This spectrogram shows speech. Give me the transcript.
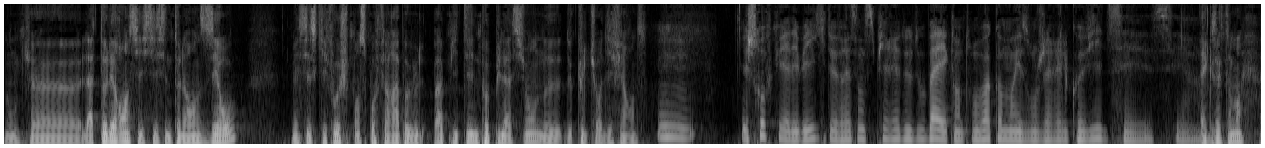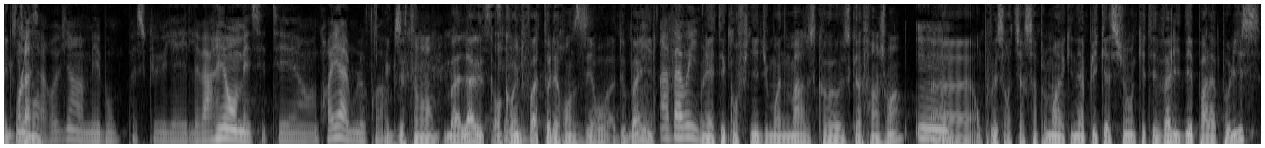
Donc, euh, la tolérance ici, c'est une tolérance zéro, mais c'est ce qu'il faut, je pense, pour faire habi- habiter une population de, de cultures différentes. Hmm. Et je trouve qu'il y a des pays qui devraient s'inspirer de Dubaï. Et quand on voit comment ils ont géré le Covid, c'est. euh, Exactement. Bon, là, exactement. ça revient, mais bon, parce qu'il y a les variants, mais c'était incroyable, quoi. Exactement. Bah, là, encore une fois, tolérance zéro à Dubaï. Ah, bah oui. On a été confiné du mois de mars jusqu'à fin juin. Mm. Euh, on pouvait sortir simplement avec une application qui était validée par la police.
